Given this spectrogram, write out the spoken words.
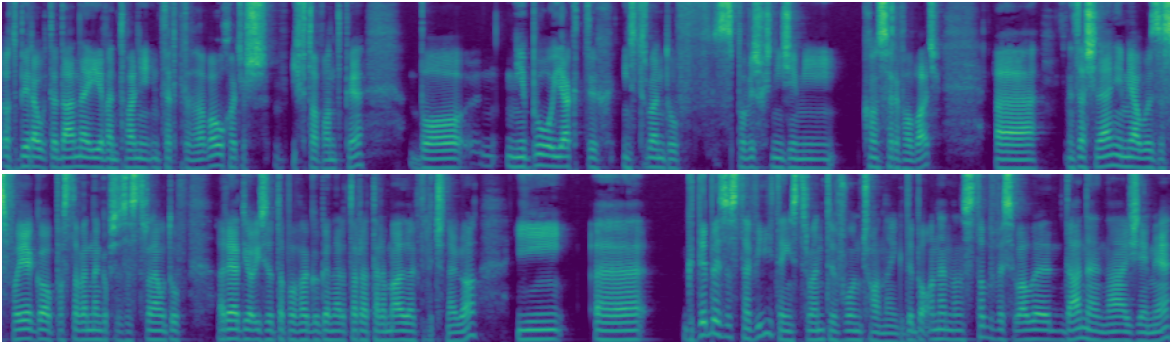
odbierał te dane i ewentualnie interpretował, chociaż i w to wątpię, bo nie było jak tych instrumentów z powierzchni Ziemi konserwować. E, zasilanie miały ze swojego postawionego przez astronautów radioizotopowego generatora termoelektrycznego i e, gdyby zostawili te instrumenty włączone i gdyby one non-stop wysyłały dane na Ziemię,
